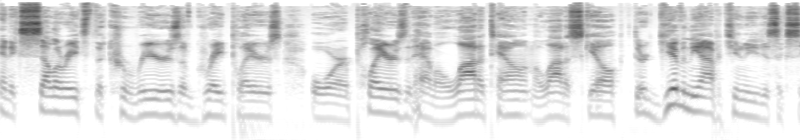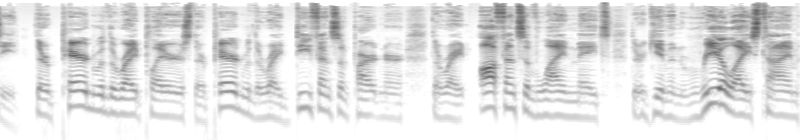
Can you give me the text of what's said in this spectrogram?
and accelerates the careers of great players or players that have a lot of talent and a lot of skill? They're given the opportunity to succeed. They're paired with the right players. They're paired with the right defensive partner, the right offensive line mates. They're given real ice time.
